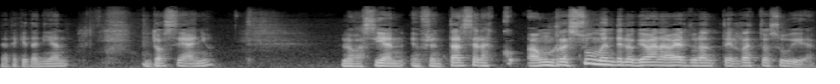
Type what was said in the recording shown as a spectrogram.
Desde que tenían 12 años, los hacían enfrentarse a, un resumen de lo que van a ver durante el resto de su vida.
